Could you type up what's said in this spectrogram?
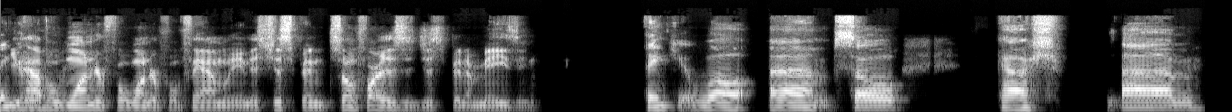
you, you have a wonderful, wonderful family. And it's just been so far, this has just been amazing. Thank you. Well, um, so gosh, um,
